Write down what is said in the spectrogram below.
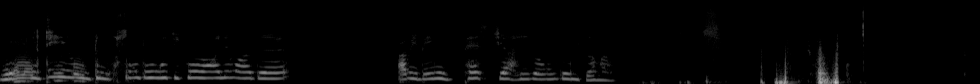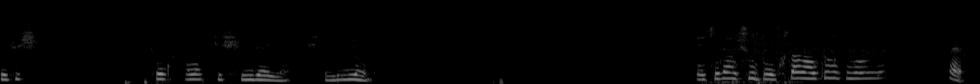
Ronaldinho'nun 99 ikon hali vardı. Abi benim pes cahil olduğum zaman çok kötü çok salakça şeyler yapmıştım biliyor musun? Mesela şu 96'lık mı? Evet.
